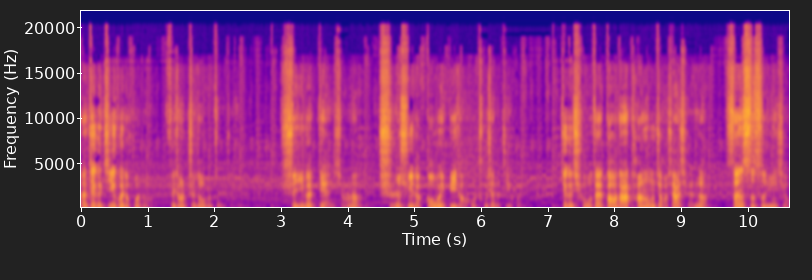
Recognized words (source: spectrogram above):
但这个机会的获得非常值得我们总结，是一个典型的持续的高位逼抢后出现的机会。这个球在到达谭龙脚下前的三四次运行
